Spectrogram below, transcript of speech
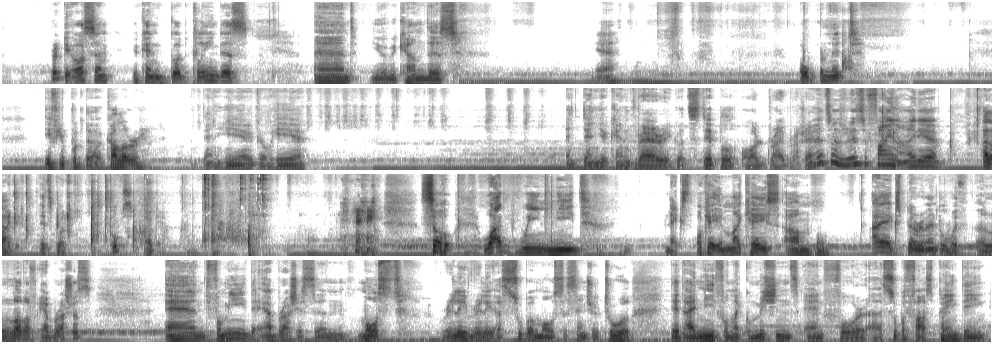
Pretty awesome. You can good clean this and you become this. Yeah. Open it. If you put the color then here go here. And then you can very good stipple or dry brush. It's a, it's a fine idea I like it. It's good. Oops. Okay. So what we need next? Okay in my case um i experimental with a lot of airbrushes. And for me the airbrush is the most really really a super most essential tool that i need for my commissions and for uh, super fast painting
